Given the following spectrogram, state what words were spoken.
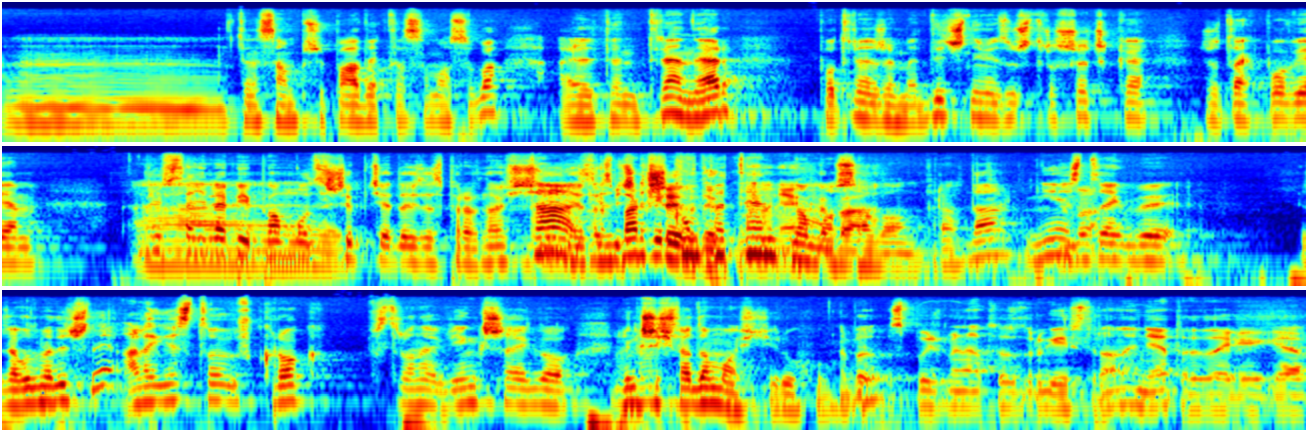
mm, ten sam przypadek, ta sama osoba, ale ten trener po trenerze medycznym jest już troszeczkę, że tak powiem. No jest w stanie lepiej pomóc, e, szybciej dojść do sprawności, nie Tak, jest zrobić bardziej krzywdy, kompetentną no nie, osobą, prawda? Nie jest Bo- to jakby zawód medyczny, ale jest to już krok w stronę większego, Mhm. większej świadomości ruchu. No bo spójrzmy na to z drugiej strony, nie? To tak jak ja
